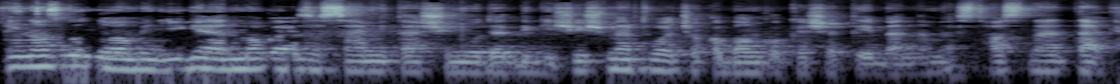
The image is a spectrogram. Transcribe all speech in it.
Én azt gondolom, hogy igen, maga ez a számítási mód eddig is ismert volt, csak a bankok esetében nem ezt használták.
